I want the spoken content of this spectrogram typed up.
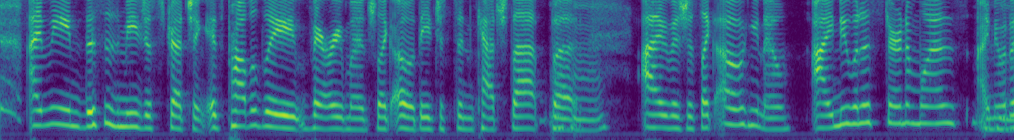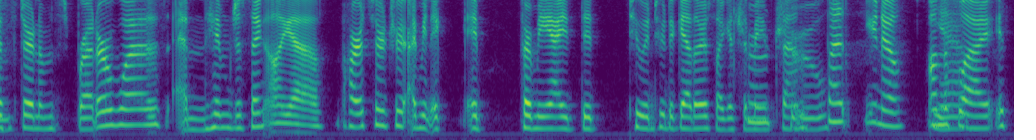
I mean, this is me just stretching. It's probably very much like, oh, they just didn't catch that, but Mm-hmm. I was just like, oh, you know, I knew what a sternum was. I knew what a Mm-hmm. sternum spreader was, and him just saying, oh yeah, heart surgery. I mean, it it for me, I did two and two together, so I guess True, it made sense. But you know, on the fly, it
